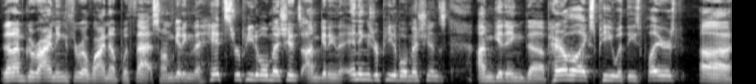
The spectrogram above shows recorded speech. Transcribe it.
that I'm grinding through a lineup with that. So I'm getting the hits repeatable missions, I'm getting the innings repeatable missions, I'm getting the parallel XP with these players. Uh,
